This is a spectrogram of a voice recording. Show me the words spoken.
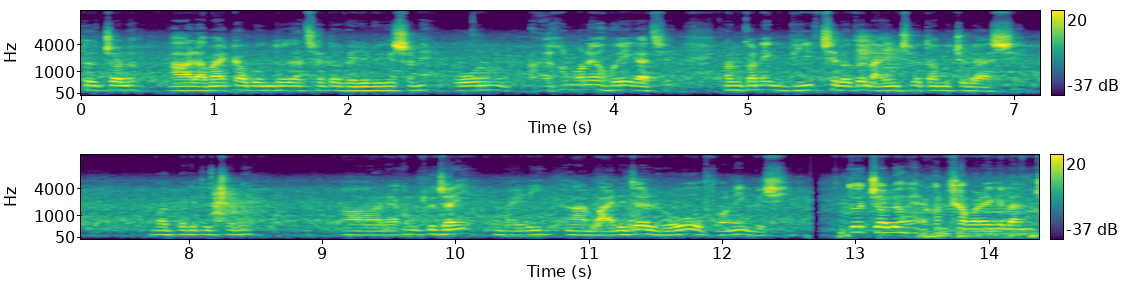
তো চলো, আর আমার একটা বন্ধু আছে তো ভেরিফিকেশনে ওর এখন মনে হয় হয়ে গেছে, কারণ অনেক ভিড় ছিল, তো লাইন ছিল, তো আমি চলে আসছি। বাদ বাকি তো চলো। আর এখন একটু যাই, বাইরেই বাইরে যায় রোদ অনেক বেশি। তো চলো, এখন সবার আগে লাঞ্চ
